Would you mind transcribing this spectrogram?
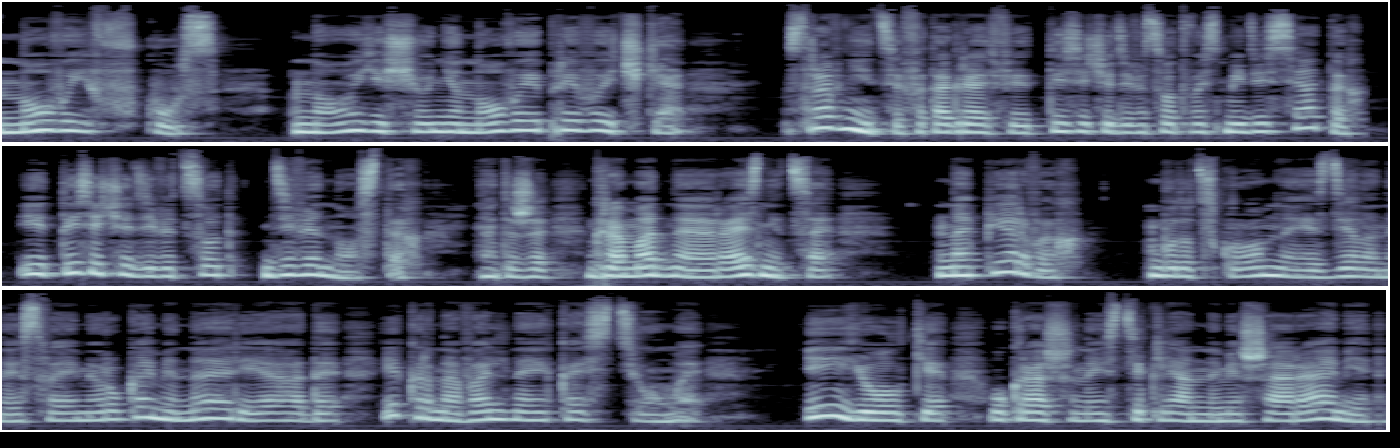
новый вкус, но еще не новые привычки. Сравните фотографии 1980-х и 1990-х. Это же громадная разница. На первых будут скромные, сделанные своими руками наряды и карнавальные костюмы – и елки, украшенные стеклянными шарами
